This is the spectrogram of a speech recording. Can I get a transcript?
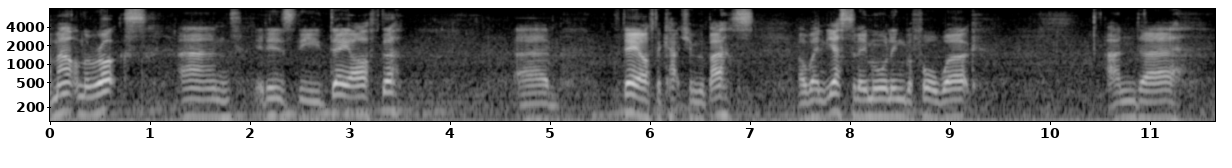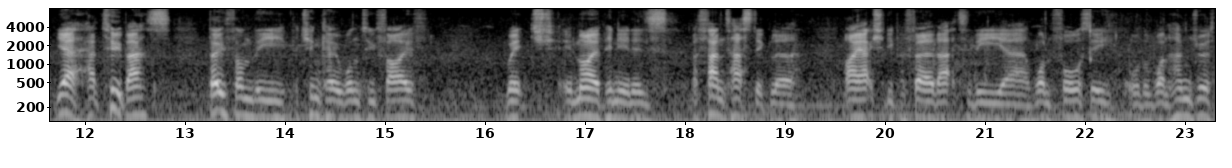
I'm out on the rocks and it is the day after. Um, the day after catching the bass. I went yesterday morning before work and uh, yeah, had two bass, both on the Patchinko 125 which in my opinion is a fantastic lure. I actually prefer that to the uh, 140 or the 100.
